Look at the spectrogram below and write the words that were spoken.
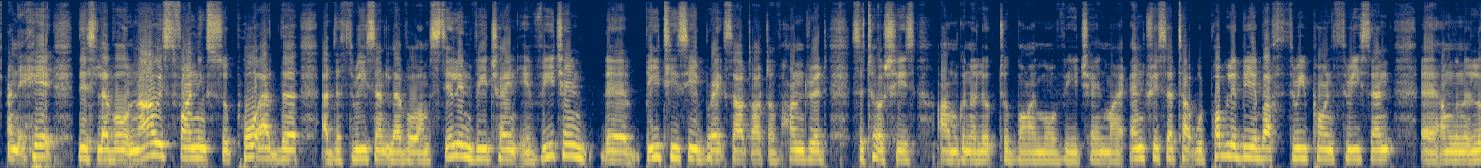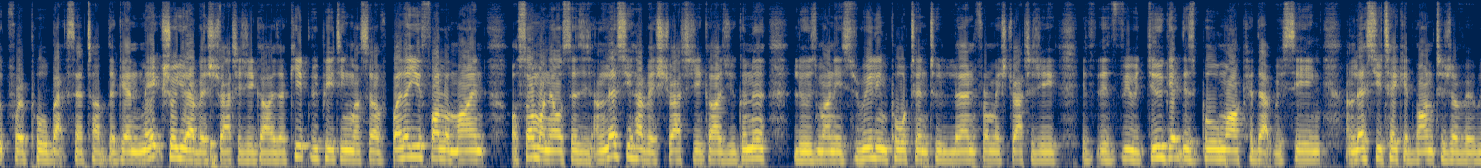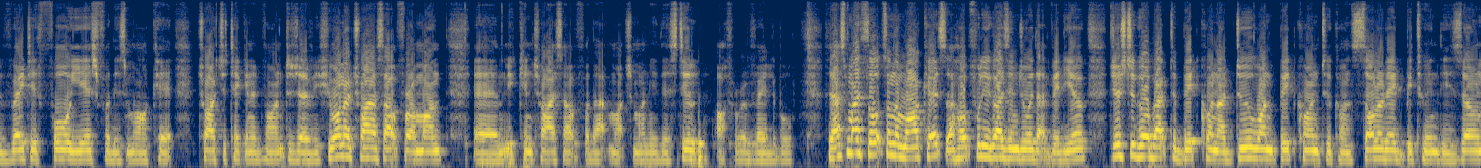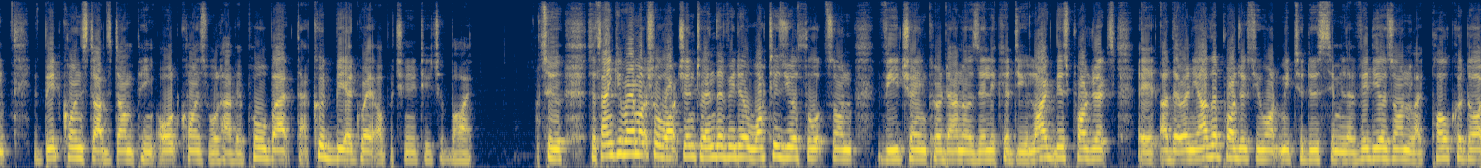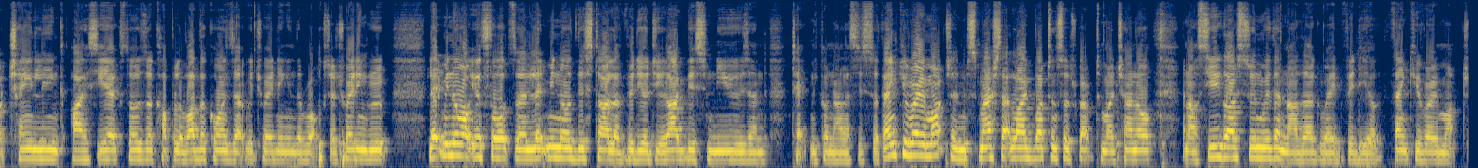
and it hit this level. Now it's finding support at the at the three cent level. I'm still in VeChain. If VeChain the btc breaks out out of 100 satoshis i'm gonna look to buy more VeChain. My entry setup would probably be above 3.3 cent. Uh, i'm gonna look for a pullback setup. Again make sure you have a strategy guys. I keep repeating myself whether you follow mine or someone else's unless you have a strategy guys you're gonna lose money. It's really important to learn from a strategy. If, if you do get this bull market that we're seeing unless you take advantage of it we've waited four years for this market try to take an advantage of. It if you want to try us out for a month um, you can try us out for that much money. There's still offer available. So that's my thoughts on the market. So hopefully you guys enjoyed that video. Just to go back to bitcoin i do want bitcoin to consolidate between the zone. If bitcoin starts dumping altcoins will have a pullback. That could be a great opportunity to buy so, so thank you very much for watching. To end the video, what is your thoughts on VeChain, Cardano, Zilliqa? Do you like these projects? Uh, are there any other projects you want me to do similar videos on, like Polkadot, Chainlink, ICX? Those are a couple of other coins that we're trading in the Rockstar Trading Group. Let me know what your thoughts and let me know this style of video. Do you like this news and technical analysis? So thank you very much and smash that like button, subscribe to my channel, and I'll see you guys soon with another great video. Thank you very much.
